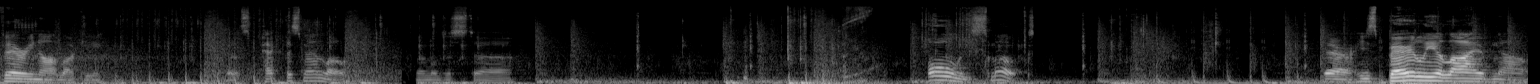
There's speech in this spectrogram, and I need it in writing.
very not lucky. Let's peck this man low. Then we'll just, uh... Holy smokes. There, he's barely alive now.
